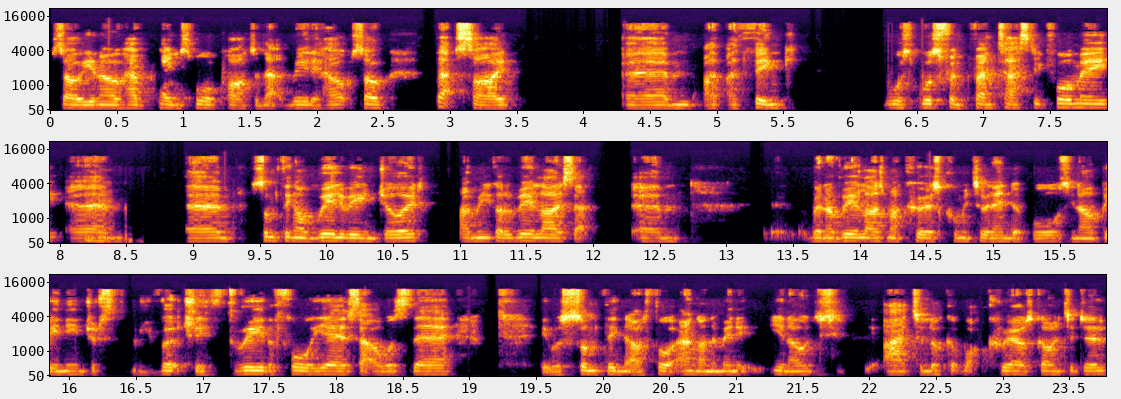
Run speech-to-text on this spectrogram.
So you know, have playing a small part of that really helped. So that side, um, I, I, think was was fantastic for me. Um, mm-hmm. um, something I really really enjoyed. I mean, you've got to realise that. Um, when I realised my career was coming to an end at Wolves, you know, I've been injured virtually three to four years that I was there it was something that I thought, hang on a minute, you know, I had to look at what career I was going to do.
